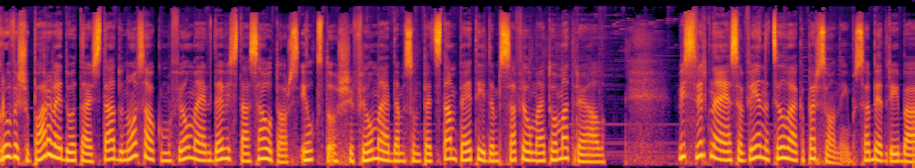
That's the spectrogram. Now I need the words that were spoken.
Gruvešu pārveidotājs tādu nosaukumu filmē ir devis tās autors, ilgstoši filmēdams un pēc tam pētīdams safilmēto materiālu. Viss virknējas ap viena cilvēka personību, sabiedrībā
